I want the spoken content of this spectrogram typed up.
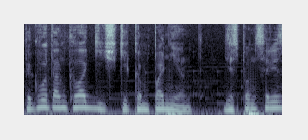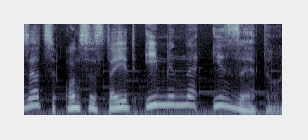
Так вот, онкологический компонент диспансеризации, он состоит именно из этого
